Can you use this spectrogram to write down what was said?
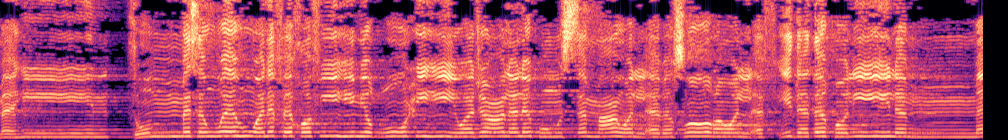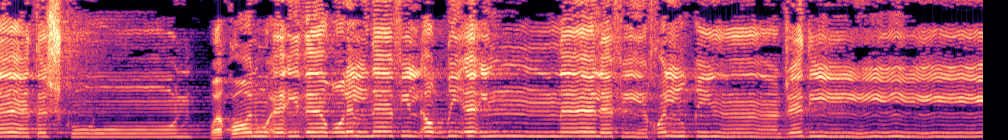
مهين ثم سواه ونفخ فيه من روحه وجعل لكم السمع والأبصار والأفئدة قليلا ما تشكرون وقالوا أئذا ضللنا في الأرض أئنا لفي خلق جديد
